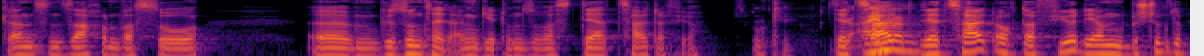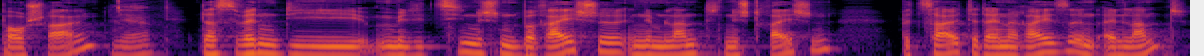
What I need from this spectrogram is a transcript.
ganzen Sachen, was so ähm, Gesundheit angeht und sowas, der zahlt dafür. Okay. Der zahlt, der zahlt auch dafür, die haben bestimmte Pauschalen, ja. dass wenn die medizinischen Bereiche in dem Land nicht reichen, bezahlt er deine Reise in ein Land,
